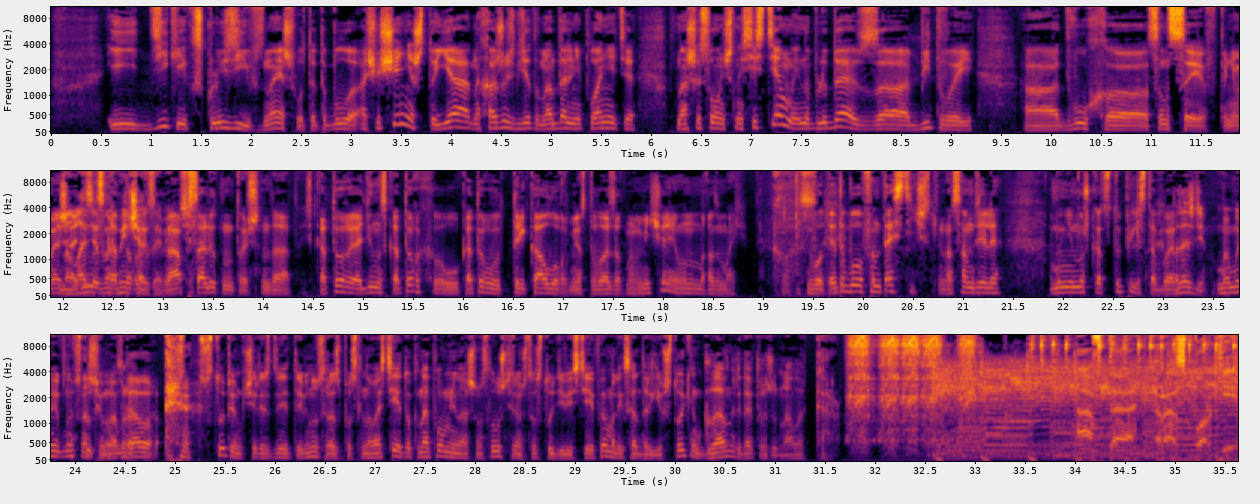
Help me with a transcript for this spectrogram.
и дикий эксклюзив, знаешь, вот это было ощущение, что я нахожусь где-то на дальней планете нашей Солнечной системы и наблюдаю за битвой двух э, сенсеев, понимаешь? На один лазерных из которых, мечах, заметьте. Абсолютно точно, да. То есть, который, один из которых, у которого триколор вместо лазерного меча, и он им размахивает. Класс. Вот, это было фантастически. На самом деле, мы немножко отступили с тобой. от- Подожди, мы, мы, мы вступим обратно. Вступим через 2-3 минуты сразу после новостей. Я только напомню нашим слушателям, что в студии Вести ФМ Александр Евштокин, главный редактор журнала «Кар». Авторазборки.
